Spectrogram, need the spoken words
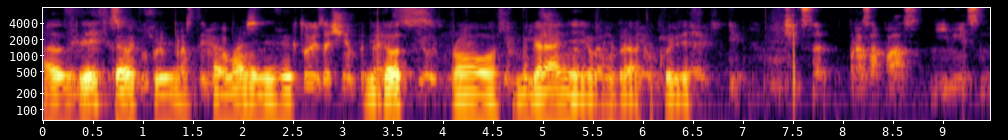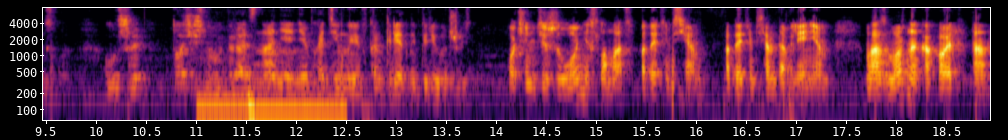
А здесь, короче, в кармане лежит видос про выгорание и вообще про такую вещь. Учиться про запас не имеет смысла. Лучше точечно выбирать знания, необходимые в конкретный период жизни. очень тяжело не сломаться под этим всем, под этим всем давлением. Возможно, какое-то там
